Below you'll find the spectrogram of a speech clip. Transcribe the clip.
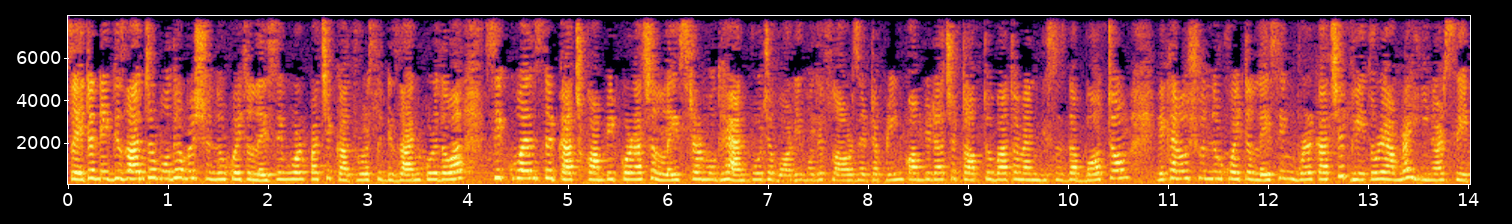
সো এটা নেক ডিজাইনটার মধ্যে আমরা সুন্দর করে একটা লেসিং ওয়ার্ক পাচ্ছি কাটওয়ার্সে ডিজাইন করে দেওয়া। সিকোয়েন্সের কাজ কমপ্লিট করা আছে লেসটার মধ্যে হ্যান্ড পোর্চা বডির মধ্যে ফ্লাওয়ার্স একটা প্রিন্ট কমপ্লিট আছে top to bottom and this is the bottom এখানেও সুন্দর করে একটা লেসিং ওয়ার্ক আছে, ভেতরে আমরা ইনার সেট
